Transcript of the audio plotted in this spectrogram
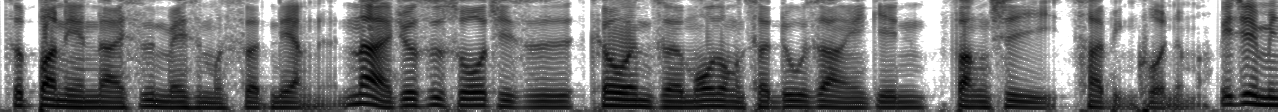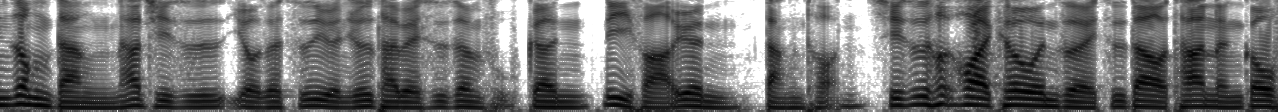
这半年来是没什么声量的，那也就是说，其实柯文哲某种程度上已经放弃蔡炳坤了嘛。毕竟民众党他其实有的资源就是台北市政府跟立法院党团，其实后来柯文哲也知道他能够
